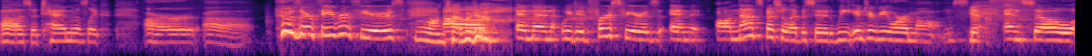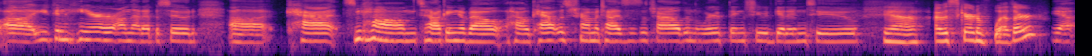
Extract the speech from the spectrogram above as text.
uh, so 10 was like our. Uh, it was our favorite fears. A long time Um, ago. And then we did first fears, and on that special episode, we interview our moms. Yes. And so uh, you can hear on that episode uh, Kat's mom talking about how Kat was traumatized as a child and the weird things she would get into. Yeah, I was scared of weather Yeah.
